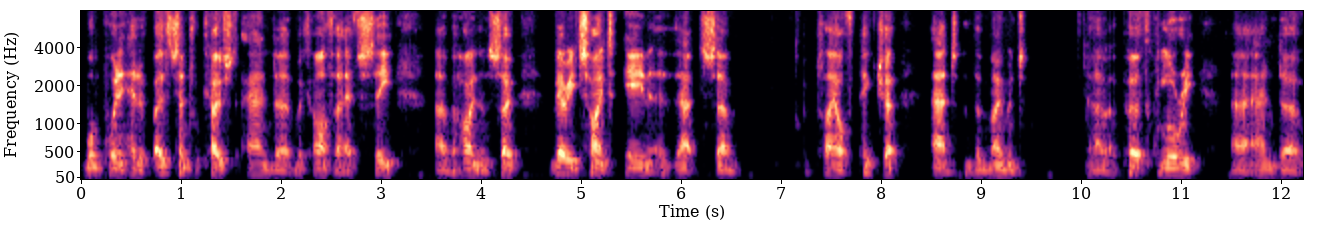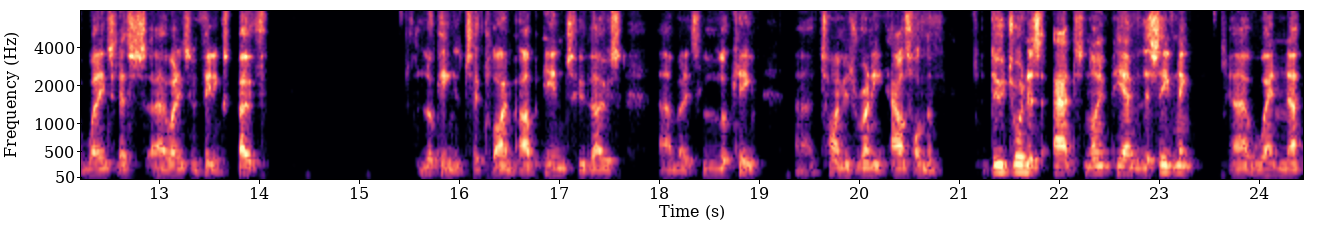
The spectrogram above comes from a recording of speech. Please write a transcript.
one point ahead of both Central Coast and uh, Macarthur FC uh, behind them. So very tight in that um, playoff picture at the moment. Uh, Perth Glory uh, and uh, Wellington, Wellington Phoenix both looking to climb up into those, but it's looking time is running out on them. Do join us at 9 p.m. this evening when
